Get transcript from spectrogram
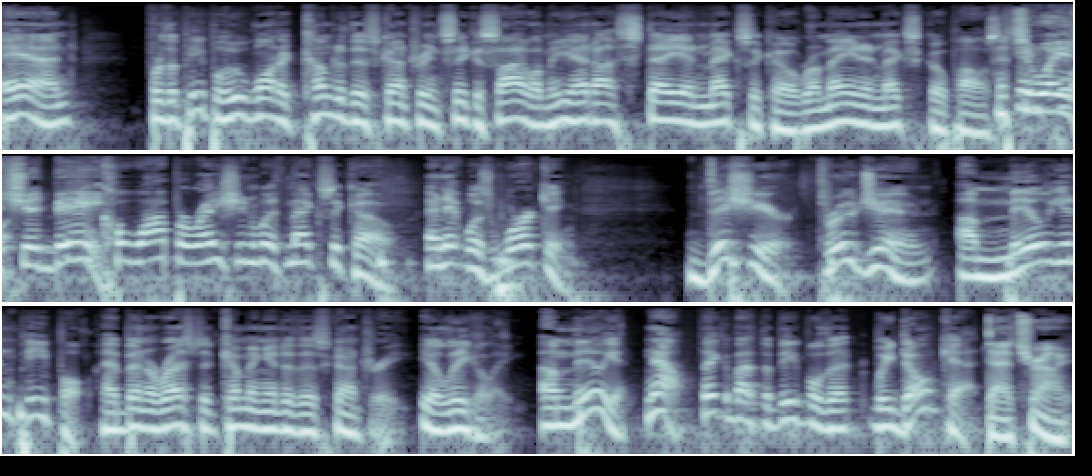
and for the people who want to come to this country and seek asylum, he had a stay in Mexico, remain in Mexico policy. That's in the way co- it should be. In cooperation with Mexico. And it was working. This year, through June, a million people have been arrested coming into this country illegally. A million. Now, think about the people that we don't catch. That's right.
